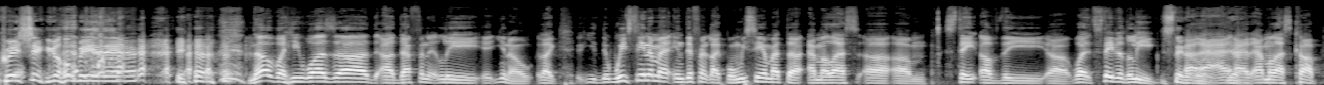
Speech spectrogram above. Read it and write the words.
Christian gonna be there." Yeah. No, but he was uh, uh, definitely, you know, like we've seen him at, in different, like when we see him at the MLS uh, um, state of the, uh, what, state of the league, State of the uh, league, at, yeah. at MLS Cup,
